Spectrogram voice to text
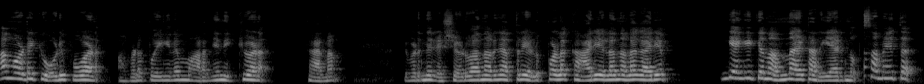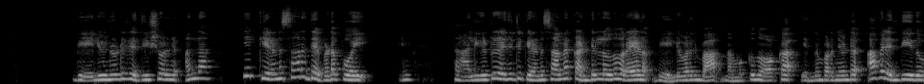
അങ്ങോട്ടേക്ക് ഓടിപ്പോവാണ്. അവിടെ പോയി ഇങ്ങനെ മറിഞ്ഞ് നിൽക്കുവാണ് കാരണം ഇവിടുന്ന് രക്ഷപ്പെടുക എന്ന് പറഞ്ഞാൽ അത്ര എളുപ്പമുള്ള കാര്യമല്ല എന്നുള്ള കാര്യം ഗംഗയ്ക്ക് നന്നായിട്ട് അറിയായിരുന്നു. ആ സമയത്ത് വേലുവിനോട് രതീഷ് പറഞ്ഞു അല്ല ഈ കിരൺ സാർ ഇത് എവിടെ പോയി? താലികെട്ട് കഴിഞ്ഞിട്ട് കിരൺ സാറിനെ കണ്ടില്ലോ എന്ന് പറയണം. വേലു പറഞ്ഞു ബാ നമുക്ക് നോക്കാം എന്നും പറഞ്ഞുകൊണ്ട് അവരെന്ത് ചെയ്തു?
